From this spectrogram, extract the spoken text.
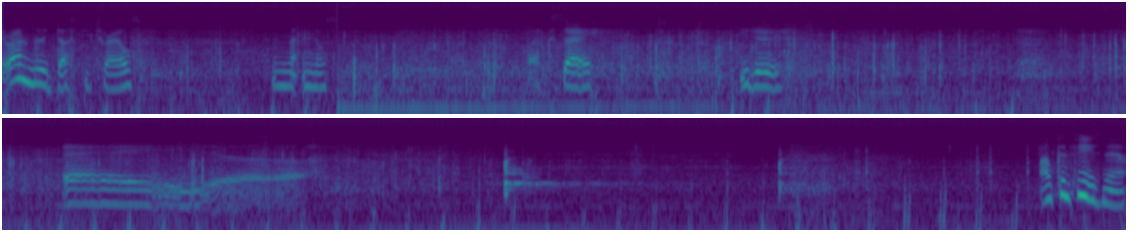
Hate running really dusty trails. And that, you like say you do uh, I'm confused now.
